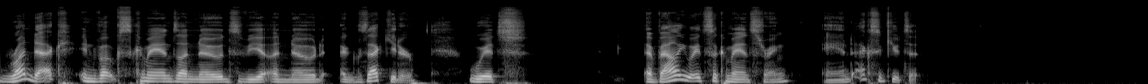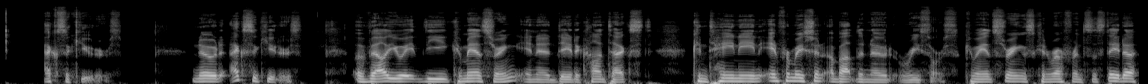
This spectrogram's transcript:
Rundeck invokes commands on nodes via a node executor, which evaluates the command string and executes it. Executors. Node executors evaluate the command string in a data context containing information about the node resource. Command strings can reference this data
